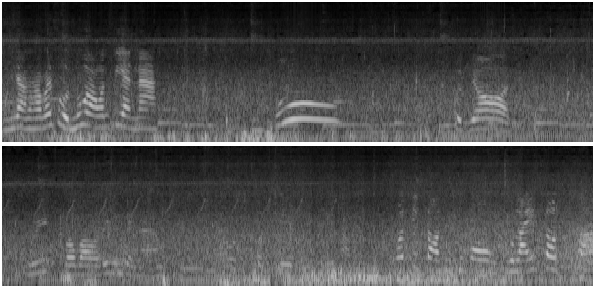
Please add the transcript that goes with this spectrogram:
มึงอยากทำให้ศูนย์ทุกวันมันเปลี่ยนนะอู้สุดยอดอุ๊ยเบาๆได้ยินเสียงน้ำแล้วสดชื่นว่าติดต่อทุกชั่วโมงกูไลฟ์สดค่ะ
